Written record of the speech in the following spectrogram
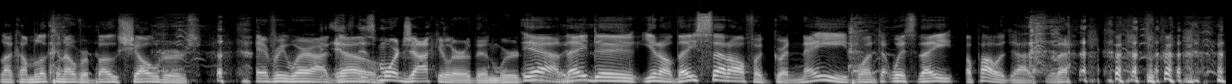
like I'm looking over both shoulders everywhere I go. it's, more jocular than we're. Yeah, they do. You know, they set off a grenade one time, which they apologize for that.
